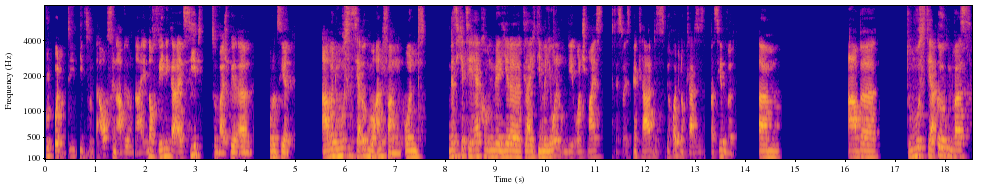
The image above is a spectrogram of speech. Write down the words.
Goodwood, die, die wurden auch für ein Apple und Ei, noch weniger als Seed zum Beispiel ähm, produziert. Aber du musst es ja irgendwo anfangen. Und dass ich jetzt hierher komme und mir jeder gleich die Millionen um die Ohren schmeißt, das ist mir klar, das ist mir heute noch klar, dass es das passieren wird. Ähm, aber du musst ja irgendwas,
